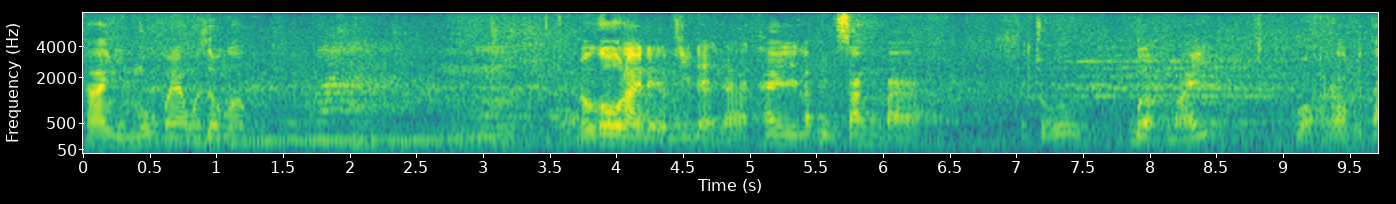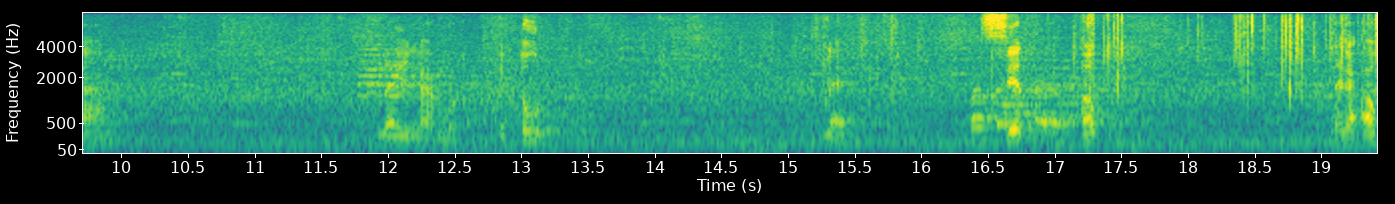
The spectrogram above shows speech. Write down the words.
Các anh nhìn mũ của em có giống không? Logo này để làm gì? Để là thay lắp bình xăng và cái chỗ bưởng máy của R18 đây là một cái tool để siết ốc. Đây là ốc.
